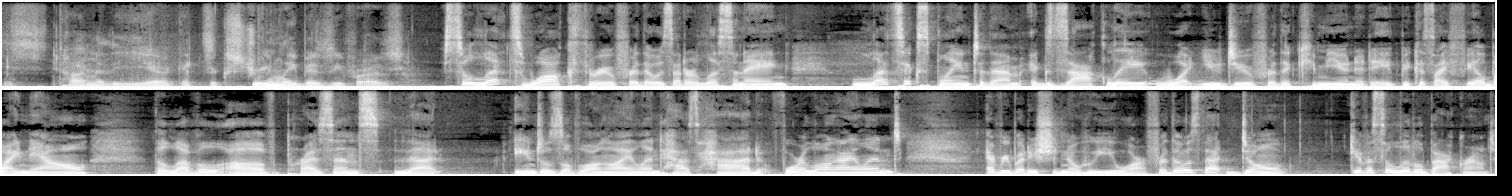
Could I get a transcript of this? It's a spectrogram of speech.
This time of the year gets extremely busy for us. So let's walk through for those that are listening. Let's explain to them exactly what you do for the community because I feel by now the level of presence that Angels of Long Island has had for Long Island, everybody should know who you are. For those that don't, give us a little background.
